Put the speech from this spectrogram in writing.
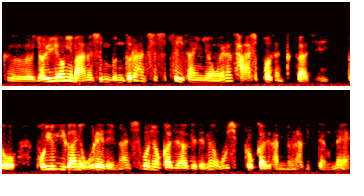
그 연령이 많으신 분들은 한 70세 이상인 경우에는 40%까지 또 보유 기간이 오래되면 한 15년까지 하게 되면 50%까지 감면을 하기 때문에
